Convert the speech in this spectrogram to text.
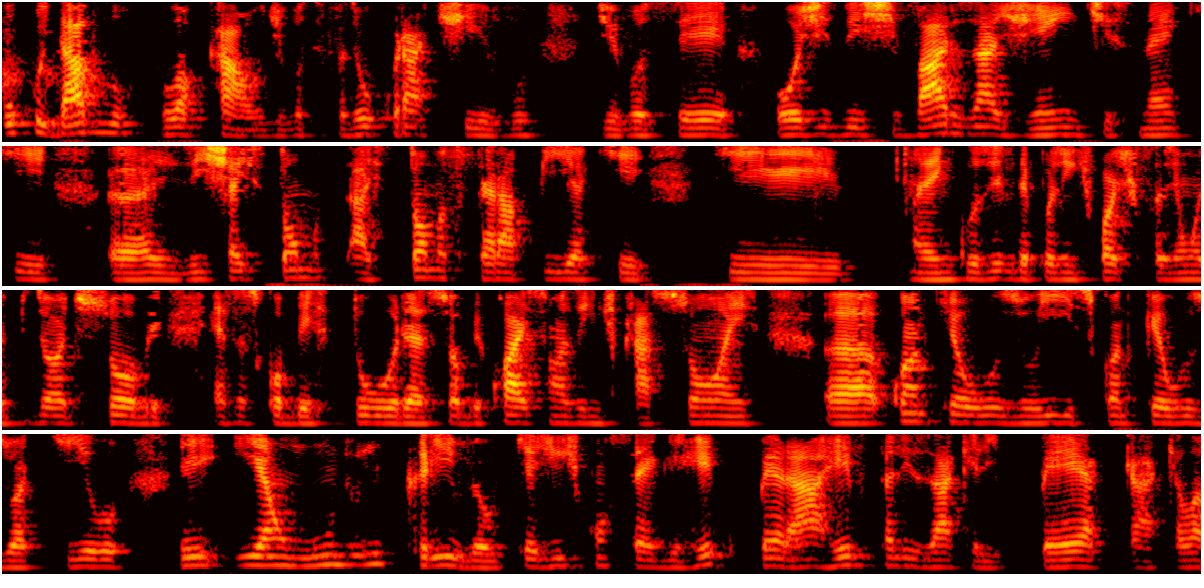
o cuidado lo local, de você fazer o curativo, de você. Hoje existe vários agentes, né? Que uh, existe a, estomo, a estomatoterapia que. que é, inclusive, depois a gente pode fazer um episódio sobre essas coberturas, sobre quais são as indicações, uh, quando que eu uso isso, quando que eu uso aquilo. E, e, é um mundo incrível que a gente consegue recuperar, revitalizar aquele pé, aquela,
